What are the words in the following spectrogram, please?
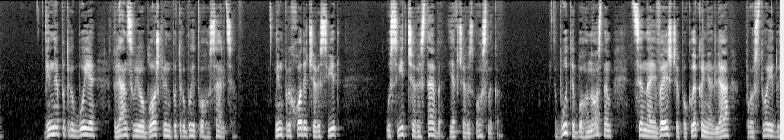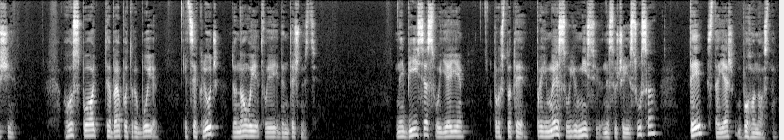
Він не потребує глянцевої обложки, Він потребує твого серця. Він приходить через світ у світ через тебе, як через ослика. Бути богоносним це найвище покликання для простої душі. Господь тебе потребує, і це ключ до нової твоєї ідентичності. Не бійся своєї простоти, прийми свою місію, несучи Ісуса, ти стаєш богоносним.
